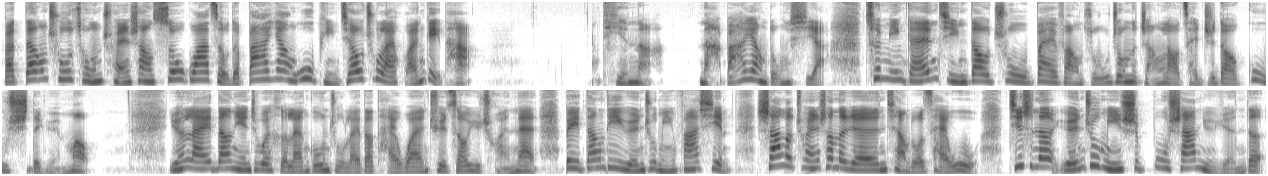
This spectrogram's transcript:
把当初从船上搜刮走的八样物品交出来还给她。天哪，哪八样东西啊？村民赶紧到处拜访族中的长老，才知道故事的原貌。原来当年这位荷兰公主来到台湾，却遭遇船难，被当地原住民发现，杀了船上的人，抢夺财物。其实呢，原住民是不杀女人的。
